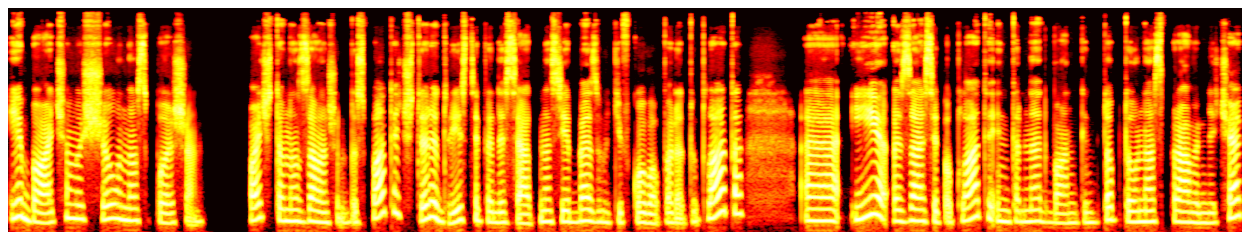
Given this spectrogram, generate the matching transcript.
і бачимо, що у нас пише. Бачите, у нас залишок до сплати 4250. У нас є безготівкова передоплата е, і засіб оплати інтернет-банкінг. Тобто у нас правильний чек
